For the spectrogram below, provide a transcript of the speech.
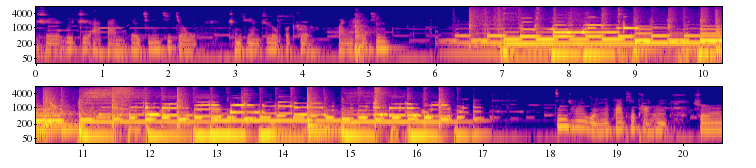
是荔枝 FM 六七零七九五程序员之路播客，欢迎收听。经常有人发帖讨论，说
